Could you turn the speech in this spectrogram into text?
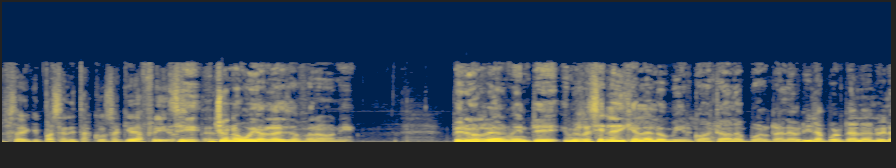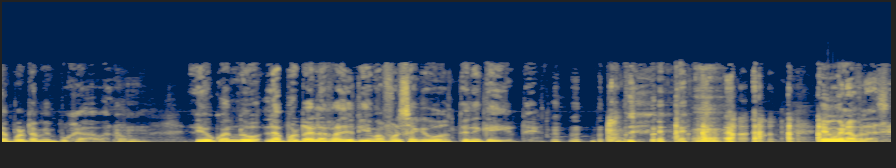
¿sabe qué pasan estas cosas? Queda feo. Sí, yo no voy a hablar de Zaffaroni. Pero realmente, recién le dije a Lalo Mir cuando estaba en la puerta, le abrí la puerta a Lalo y la puerta me empujaba, ¿no? Mm. Le digo, cuando la puerta de la radio tiene más fuerza que vos, tenés que irte. es buena frase.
